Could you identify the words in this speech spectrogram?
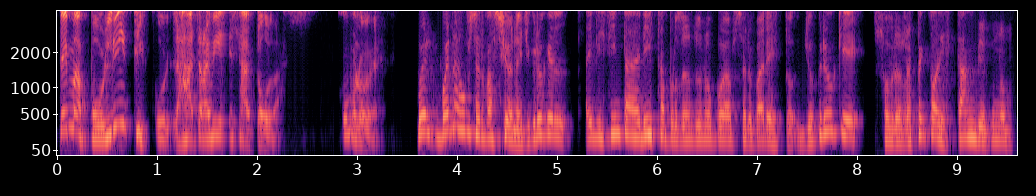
tema político las atraviesa a todas. ¿Cómo lo ves? Bueno, buenas observaciones. Yo creo que hay distintas aristas por donde uno puede observar esto. Yo creo que sobre respecto al cambio que uno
